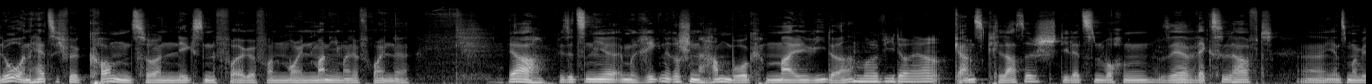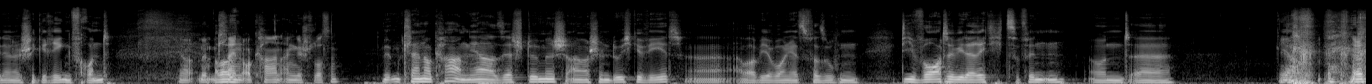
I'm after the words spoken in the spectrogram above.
Hallo und herzlich willkommen zur nächsten Folge von Moin Money, meine Freunde. Ja, wir sitzen hier im regnerischen Hamburg mal wieder. Mal wieder, ja. Ganz klassisch, die letzten Wochen sehr wechselhaft. Äh, jetzt mal wieder eine schicke Regenfront. Ja, mit einem Aber kleinen Orkan angeschlossen. Mit einem kleinen Orkan, ja, sehr stürmisch, einmal schön durchgeweht. Äh, aber wir wollen jetzt versuchen, die Worte wieder richtig zu finden. Und äh, ja, dann,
